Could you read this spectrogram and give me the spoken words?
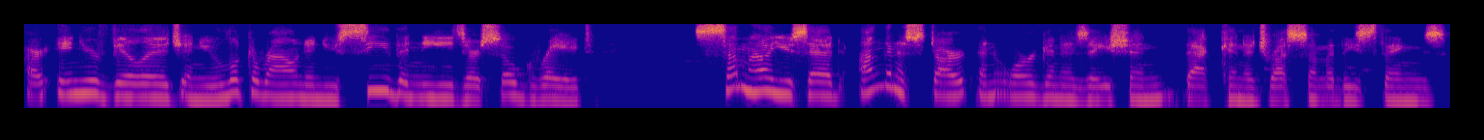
are in your village and you look around and you see the needs are so great, somehow you said, I'm going to start an organization that can address some of these things.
